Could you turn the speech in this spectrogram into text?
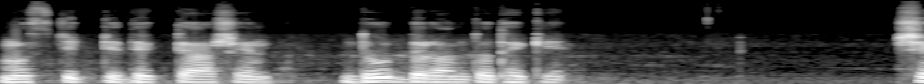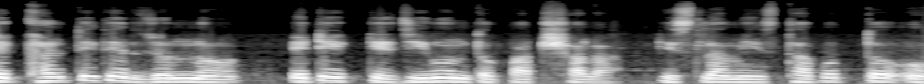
মসজিদটি দেখতে আসেন দূর দূরান্ত থেকে। শিক্ষার্থীদের জন্য এটি একটি জীবন্ত পাঠশালা, ইসলামী স্থাপত্য ও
